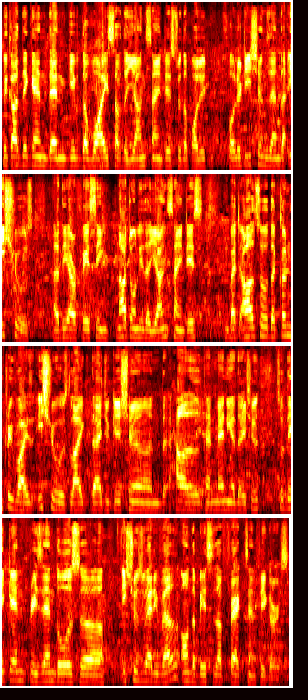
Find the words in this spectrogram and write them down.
because they can then give the voice of the young scientists to the polit- politicians and the issues uh, they are facing not only the young scientists but also the country-wise issues like the education, the health, and many other issues. So they can present those uh, issues very well on the basis of facts and figures.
